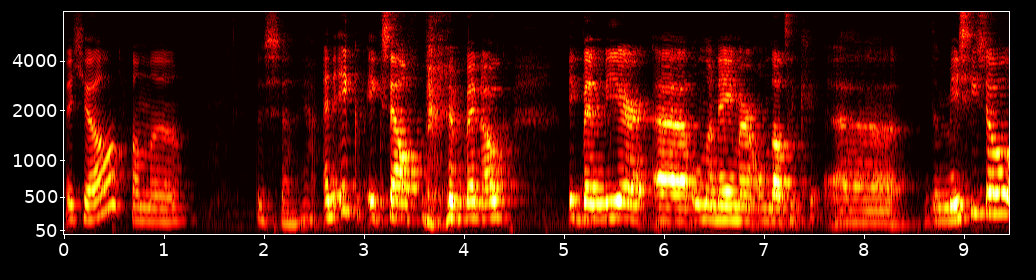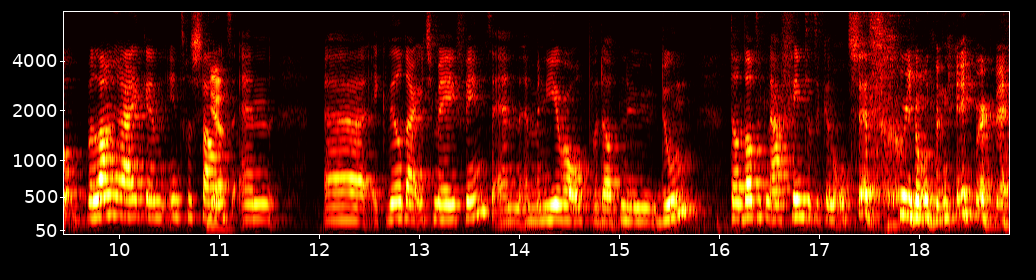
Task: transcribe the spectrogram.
Weet je wel? Van, uh, dus ja. En ik, ik zelf ben ook ik ben meer uh, ondernemer omdat ik de missie zo belangrijk en interessant ja. en ik wil daar iets mee vind en een manier waarop we dat nu doen, dan dat ik nou vind dat ik een ontzettend goede ondernemer ben.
